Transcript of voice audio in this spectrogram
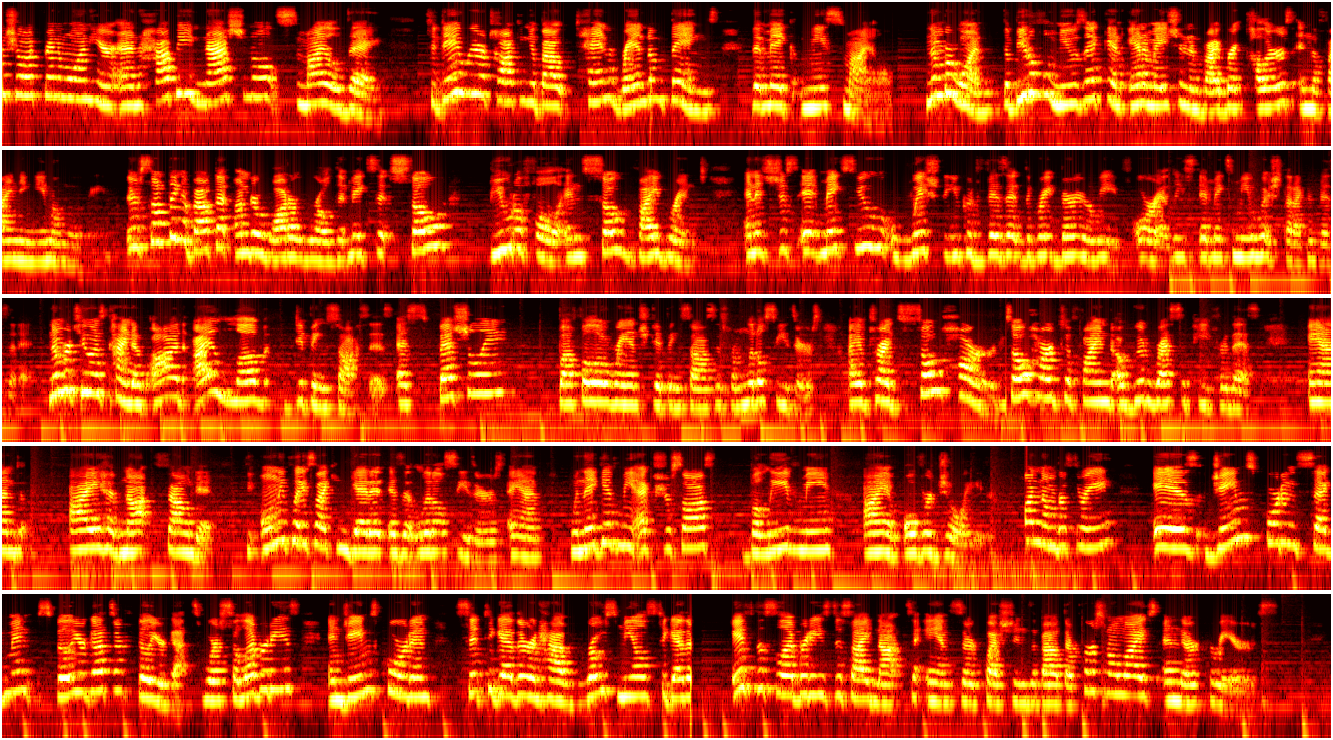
everyone, Sherlock Phantom 1 here, and happy National Smile Day. Today we are talking about 10 random things that make me smile. Number 1. The beautiful music and animation and vibrant colors in the Finding Nemo movie. There's something about that underwater world that makes it so beautiful and so vibrant and it's just it makes you wish that you could visit the Great Barrier Reef, or at least it makes me wish that I could visit it. Number two is kind of odd. I love dipping sauces, especially buffalo ranch dipping sauces from Little Caesars. I have tried so hard, so hard to find a good recipe for this, and I have not found it. The only place I can get it is at Little Caesars, and when they give me extra sauce, believe me, I am overjoyed on number three is James Corden's segment Spill Your Guts or Fill Your Guts, where celebrities and James Corden sit together and have gross meals together if the celebrities decide not to answer questions about their personal lives and their careers.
